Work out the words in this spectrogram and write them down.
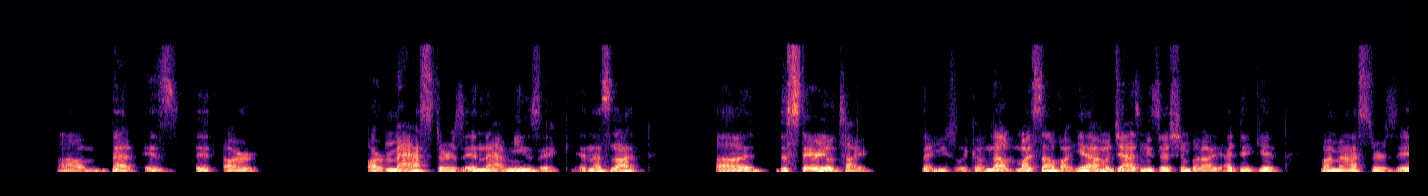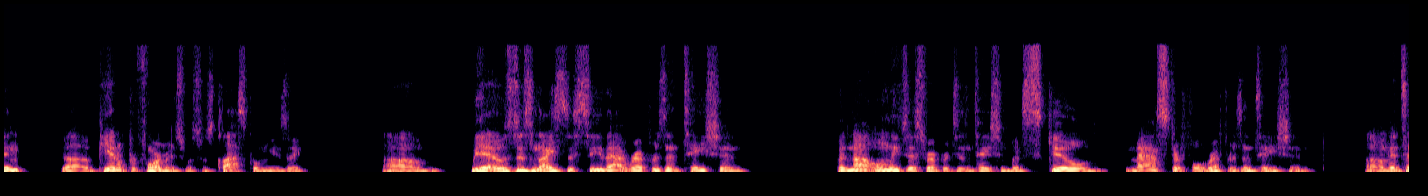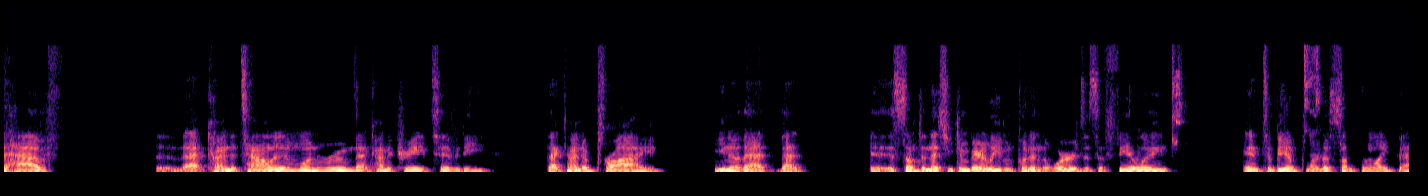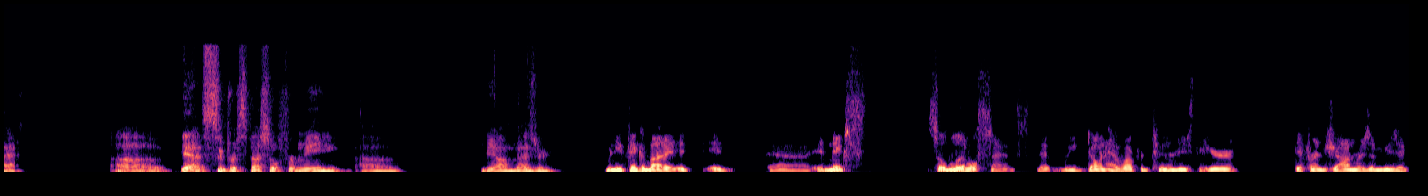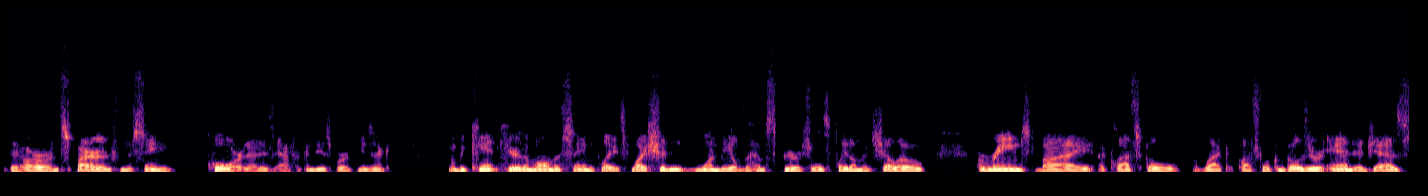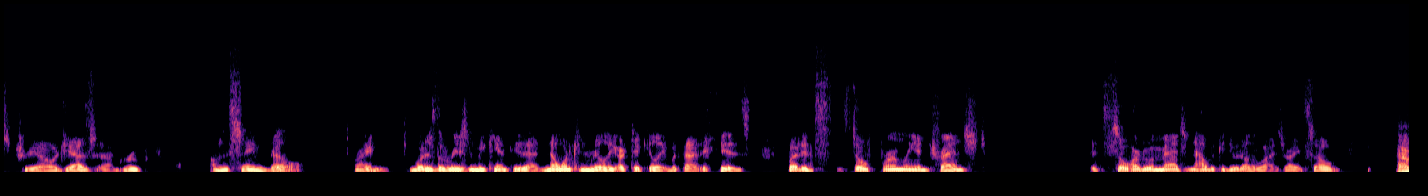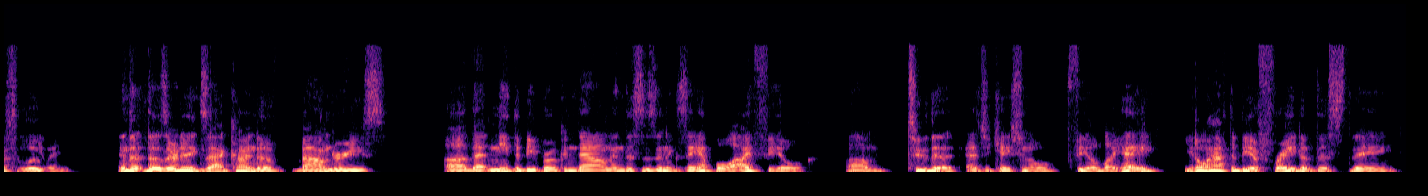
Um, that is it are are masters in that music, and that's not uh, the stereotype that usually comes. Now, myself, I, yeah, I'm a jazz musician, but I, I did get my master's in uh, piano performance, which was classical music. Um, but yeah, it was just nice to see that representation but not only just representation, but skilled, masterful representation. Um, and to have that kind of talent in one room, that kind of creativity, that kind of pride, you know, that that is something that you can barely even put into words. It's a feeling. And to be a part of something like that, uh, yeah, super special for me, uh, beyond measure. When you think about it, it it uh, it makes so little sense that we don't have opportunities to hear different genres of music that are inspired from the same core that is African diasporic music. And we can't hear them all in the same place. Why shouldn't one be able to have spirituals played on the cello, arranged by a classical, a black classical composer, and a jazz trio, a jazz uh, group on the same bill? Right? What is the reason we can't do that? No one can really articulate what that is, but it's so firmly entrenched it's so hard to imagine how we could do it otherwise, right? So, absolutely, and th- those are the exact kind of boundaries uh, that need to be broken down. And this is an example I feel um, to the educational field. Like, hey, you don't have to be afraid of this thing.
